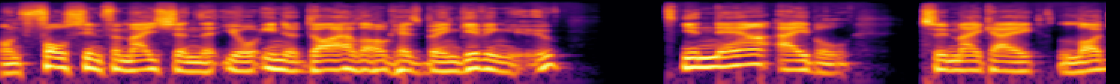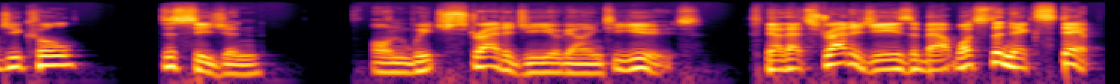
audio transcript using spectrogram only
on false information that your inner dialogue has been giving you, you're now able to make a logical decision on which strategy you're going to use. Now, that strategy is about what's the next step?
